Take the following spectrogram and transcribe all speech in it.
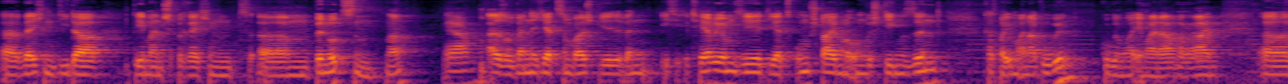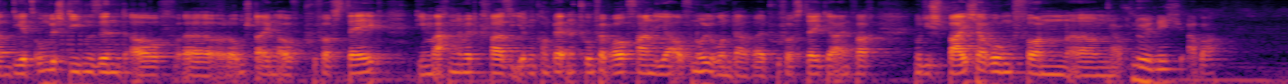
äh, welchen die da dementsprechend ähm, benutzen. Ne? Ja. Also wenn ich jetzt zum Beispiel, wenn ich Ethereum sehe, die jetzt umsteigen oder umgestiegen sind, kannst du mal eben einer googeln, google mal eben einer rein, äh, die jetzt umgestiegen sind auf äh, oder umsteigen auf Proof of Stake, die machen damit quasi ihren kompletten Stromverbrauch, fahren die ja auf Null runter, weil Proof of Stake ja einfach nur die Speicherung von. Ähm, auf Null nicht, aber.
